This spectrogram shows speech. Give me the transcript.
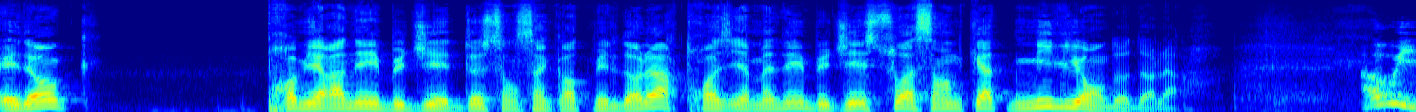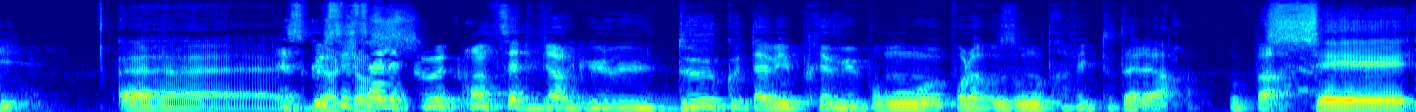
et donc, Première année, budget 250 000 dollars. Troisième année, budget 64 millions de dollars. Ah oui euh, Est-ce que c'est ça les 37,2 que tu avais prévu pour, pour la hausse de mon trafic tout à l'heure ou pas? C'est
